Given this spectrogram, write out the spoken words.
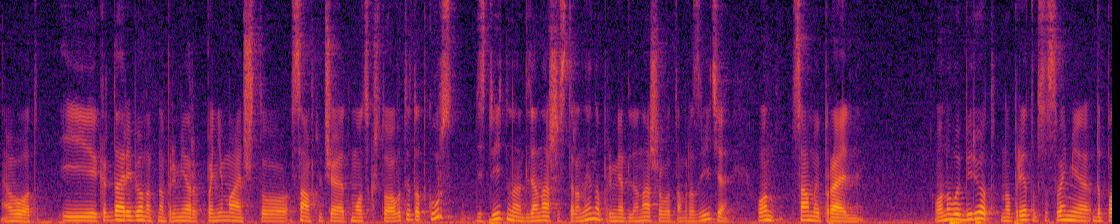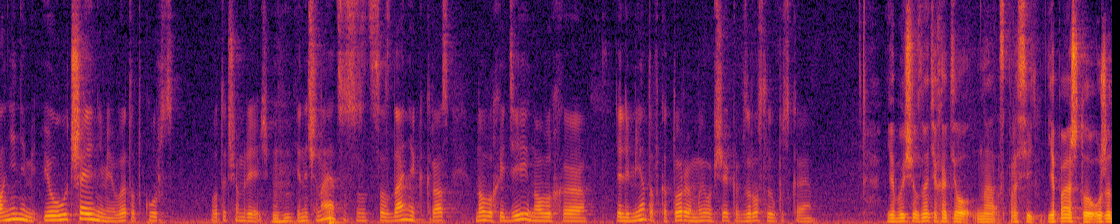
Вот. И когда ребенок, например, понимает, что сам включает мозг, что а вот этот курс действительно для нашей страны, например, для нашего там развития, он самый правильный. Он его берет, но при этом со своими дополнениями и улучшениями в этот курс. Вот о чем речь. Угу. И начинается создание как раз новых идей, новых э, элементов, которые мы вообще как взрослые упускаем. Я бы еще, знаете, хотел спросить. Я понимаю, что уже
